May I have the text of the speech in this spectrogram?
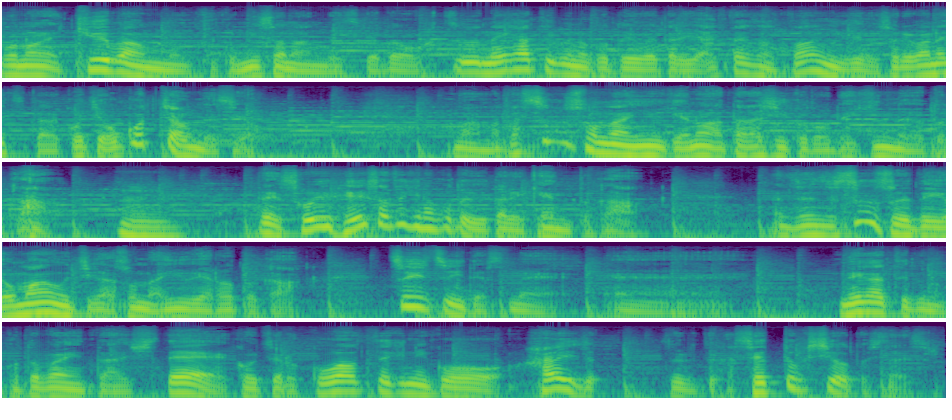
このね9番も結構ミソなんですけど普通ネガティブなこと言われたら「焼きたさん何言うけどそれはね」って言ったらこっち怒っちゃうんですよ。まあ、またすぐそんなん言うけど新しいことできんのよとか、うん、でそういう閉鎖的なことを言ったらいけんとか。全然すぐそれで読まんうちがそんなん言うやろとか。ついついですね、えーネガティブな言葉に対してこいつら高圧的にこう排除するというか説得しようとしたりする。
